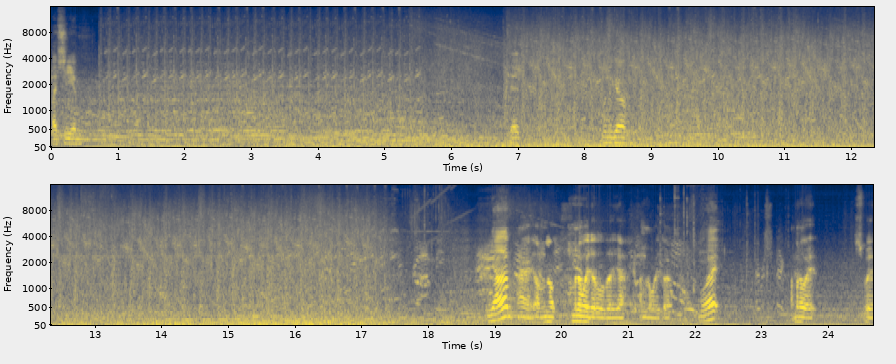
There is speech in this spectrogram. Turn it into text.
I see him. Okay. Let me go. You? Alright, I'm gonna, I'm gonna wait a little bit, yeah. I'm gonna wait though. What? I'm gonna wait. Just wait.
